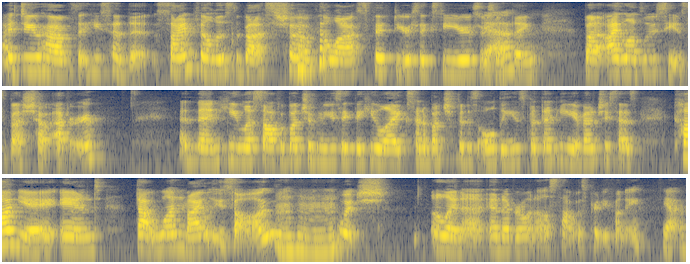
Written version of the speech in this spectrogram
I do have that he said that Seinfeld is the best show of the last 50 or 60 years or Yeah. something, but I Love Lucy is the best show ever. And then he lists off a bunch of music that he likes, and a bunch of it is oldies, but then he eventually says Kanye and that one Miley song, Mm-hmm. which Elena and everyone else thought was pretty funny. Yeah.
